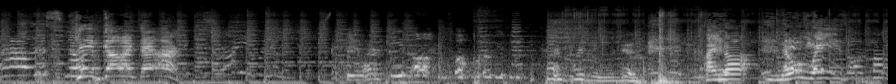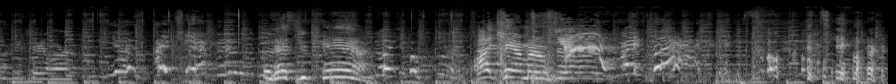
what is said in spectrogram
Ow, the snow. Keep going, Taylor! He's on top of me. I'm freaking good. I'm not. No way is on top of you, move. Yes, you can. No, you can't. I can't move, Taylor. My back. It's so cold. Taylor.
